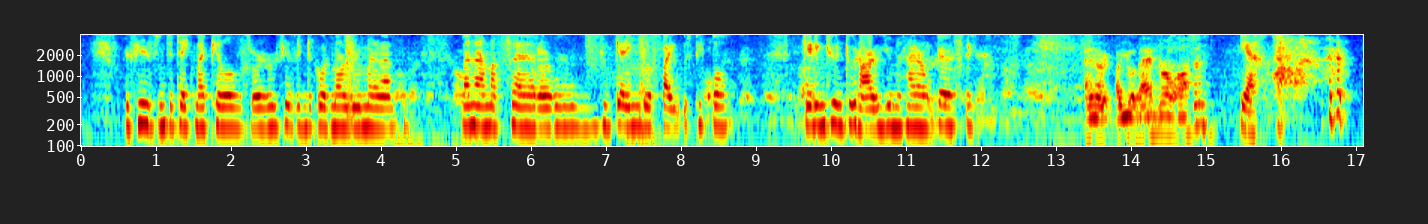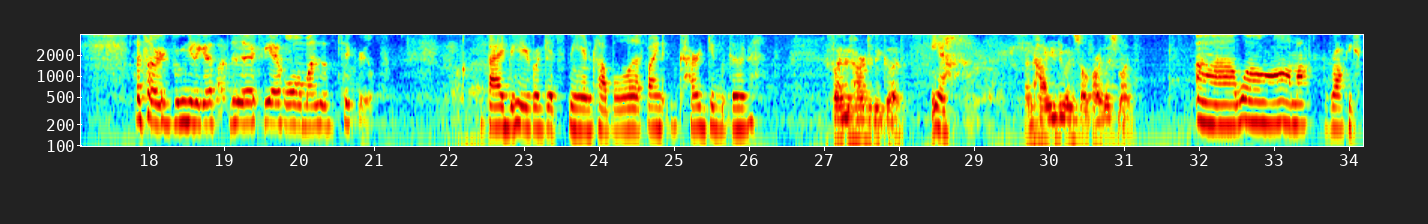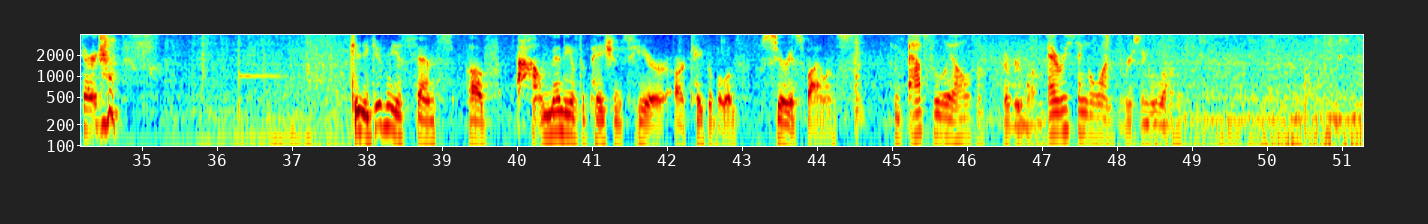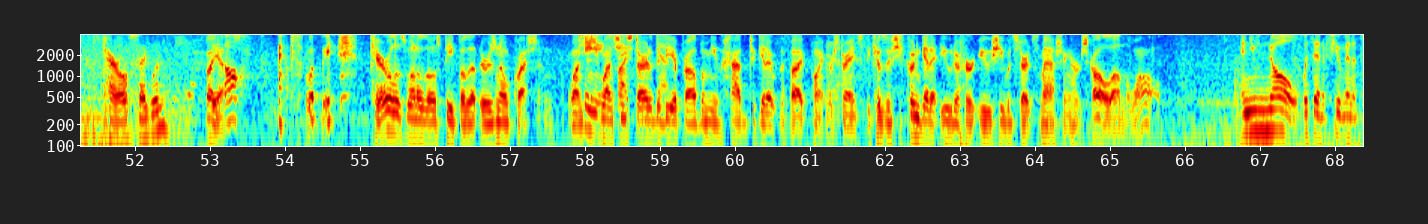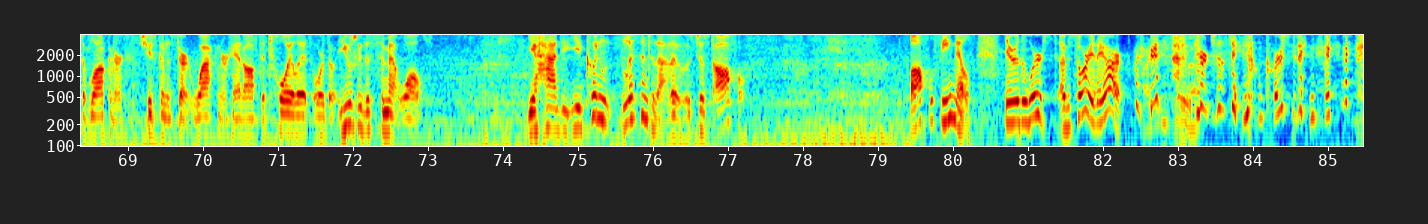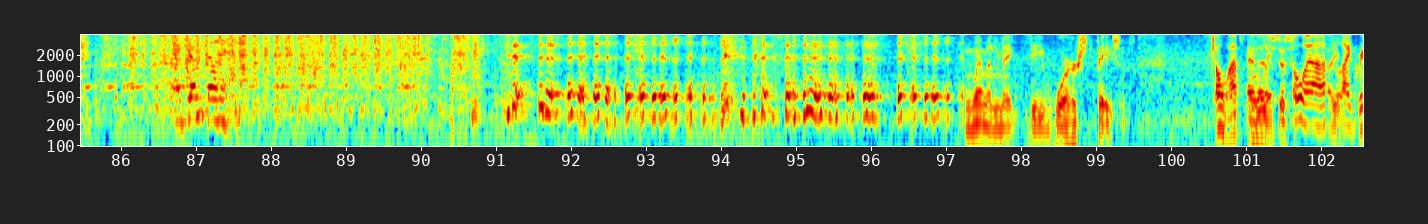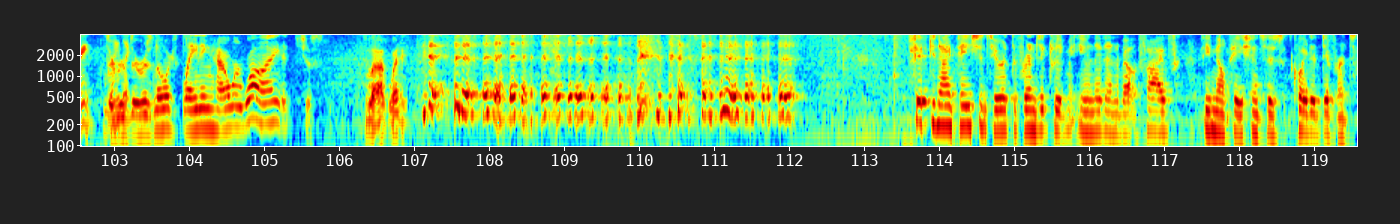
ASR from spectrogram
refusing to take my pills or refusing to go to my room when I'm, when I'm upset or getting into a fight with people. Getting to, into an argument, I don't get a sticker. And are, are you a bad girl often? Yeah. That's hard for me to get to get a whole month of stickers. Bad behavior gets me in trouble. I find it hard to be good. You find it hard to be good. Yeah. And how you doing so far this month? Uh, well, I'm off to a rocky start. Can you give me a sense of how many of the patients here are capable of serious violence? Absolutely all of them. Everyone. Every single one. Every single one. Carol Seguin? Oh, yes. Oh, absolutely. Carol is one of those people that there is no question. Once She once she five started to point, be a problem, you had to get out the five point restraints because if she couldn't get at you to hurt you, she would start smashing her skull on the wall. And you know within a few minutes of locking her, she's going to start whacking her head off the toilet or the usually the cement walls. You had to, you couldn't listen to that. It was just awful. Awful females. They're the worst. I'm sorry, they are. I didn't say that. They're just, of course you didn't. I jumped on it. Women make the worst patients. Oh, absolutely. And it's just. oh, absolutely. I, agree There, completely. there is no explaining how or why. It's just that way. 59 patients here at the forensic treatment unit and about five female patients is quite a difference.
